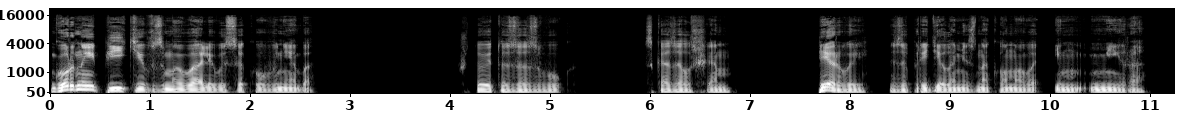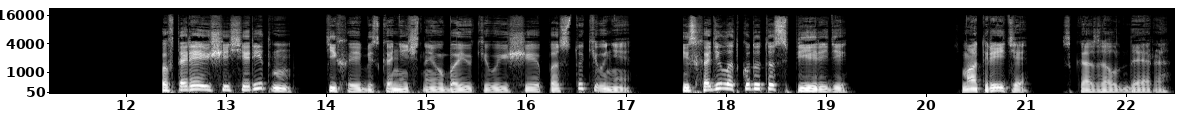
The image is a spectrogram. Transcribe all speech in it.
горные пики взмывали высоко в небо. Что это за звук? — сказал Шем. «Первый за пределами знакомого им мира». Повторяющийся ритм, тихое бесконечное убаюкивающее постукивание, исходил откуда-то спереди. «Смотрите», — сказал Дера.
